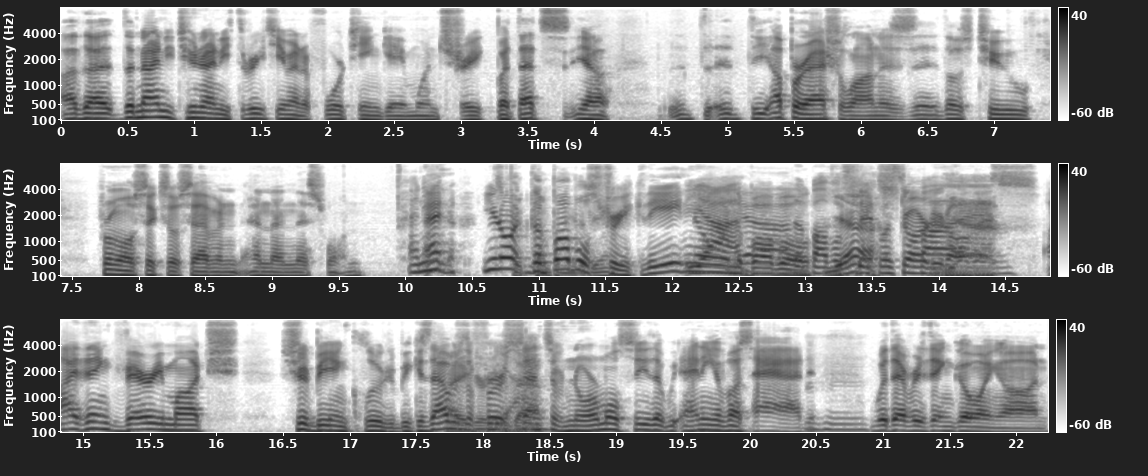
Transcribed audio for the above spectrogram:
Uh, the the 92 93 team had a 14 game win streak, but that's, you know, the, the upper echelon is uh, those two from 06 07 and then this one. Any, And you know what? The bubble to be in. streak, the 8 0 Yeah, in the yeah, bubble, the bubble Yes. streak was started all this. I think very much should be included because that I was the first with that. sense of normalcy that we, any of us had Mhm. with everything going on.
